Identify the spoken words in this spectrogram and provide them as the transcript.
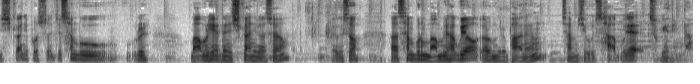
시간이 벌써 이제 3부를 마무리해야 되는 시간이라서요. 여기서 3부는 어, 마무리하고요. 여러분들의 반응 잠시 후 4부에 소개해 드립니다.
